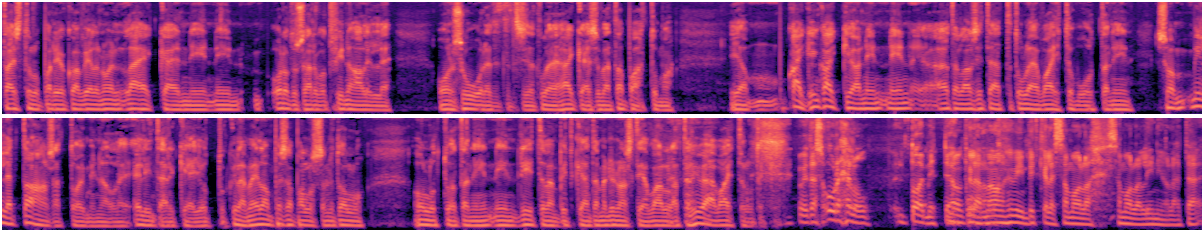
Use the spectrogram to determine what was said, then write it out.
taistelupari, joka on vielä noin lähekkäin, niin, niin odotusarvot finaalille on suuret, että siitä tulee häikäisevä tapahtuma – ja kaiken kaikkiaan niin, niin ajatellaan sitä, että tulee vaihtuvuutta, niin se on mille tahansa toiminnalle elintärkeä juttu. Kyllä meillä on pesäpallossa nyt ollut, ollut tuota niin, niin riittävän pitkään tämä dynastia vallalla, että hyvää vaihtelua tekee. Mitäs urheilutoimittaja No kyllä mä oon hyvin pitkälle samalla, samalla linjalla, että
